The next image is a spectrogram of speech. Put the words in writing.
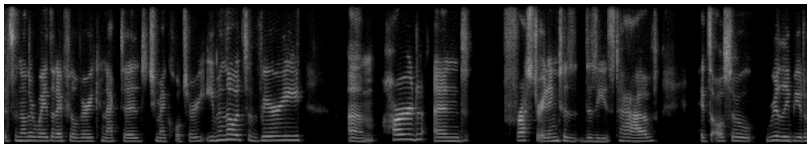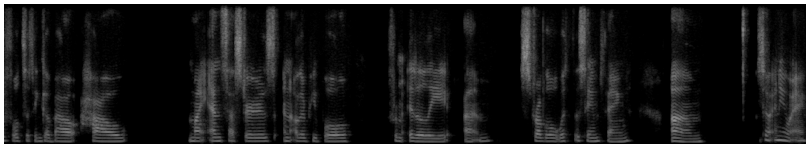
it's another way that I feel very connected to my culture, even though it's a very um, hard and frustrating to disease to have. It's also really beautiful to think about how my ancestors and other people from Italy um, struggle with the same thing. Um, so, anyway,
